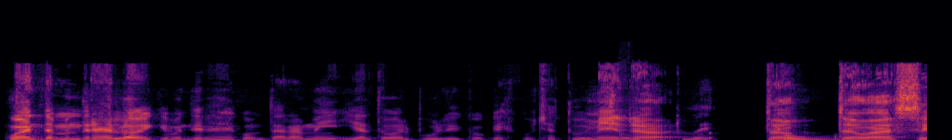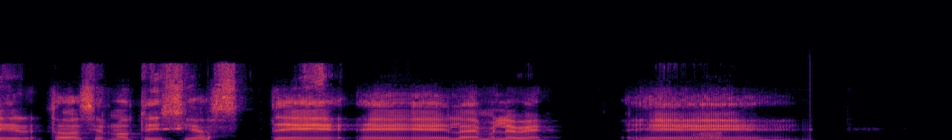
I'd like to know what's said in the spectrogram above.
cuéntame, Andrés Eloy, ¿qué me tienes que contar a mí y a todo el público que escucha tu Mira, show? tu Te, show? te voy a decir, te voy a decir noticias de eh, la MLB. Eh,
